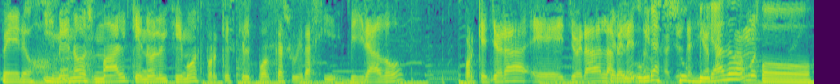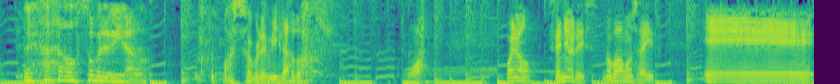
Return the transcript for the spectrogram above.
Pero... Y menos mal que no lo hicimos porque es que el podcast hubiera virado. Porque yo era, eh, yo era la Pero veleta, ¿Hubiera o sea, decía, subvirado vamos- o...? o sobrevirado. o sobrevirado. Bueno, señores, nos vamos a ir. Eh,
